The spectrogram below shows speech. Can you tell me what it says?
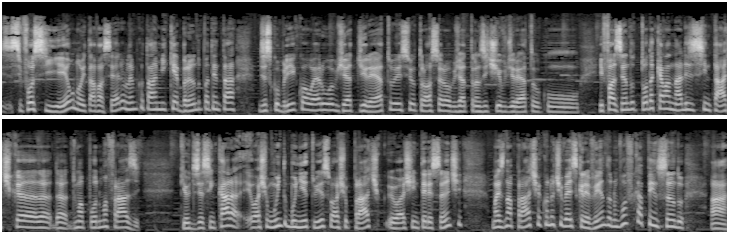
se fosse eu na oitava série, eu lembro que eu estava me quebrando para tentar descobrir qual era o objeto direto e se o troço era o objeto transitivo direto com. e fazendo toda aquela análise sintática da, da, de uma porra de uma frase que eu dizia assim, cara, eu acho muito bonito isso, eu acho prático, eu acho interessante, mas na prática, quando eu estiver escrevendo, eu não vou ficar pensando, ah,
